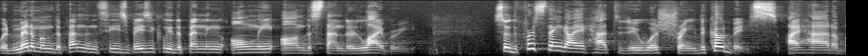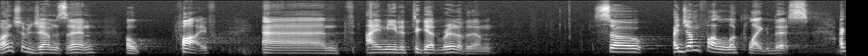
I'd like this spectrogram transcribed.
with minimum dependencies, basically depending only on the standard library. So the first thing I had to do was shrink the code base. I had a bunch of gems in, oh, five, and I needed to get rid of them. So my gem file looked like this. I,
